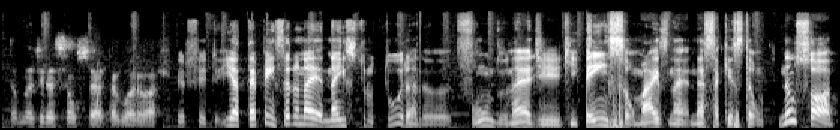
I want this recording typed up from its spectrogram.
estamos é, na direção certa agora, eu acho. Perfeito. E até pensando na, na estrutura do fundo, né, de que pensam mais né, nessa questão, não só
